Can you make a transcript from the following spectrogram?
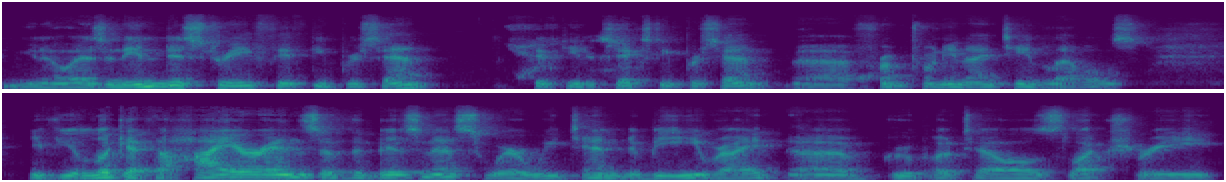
you know, as an industry, 50%, 50 to 60% uh, from 2019 levels. If you look at the higher ends of the business, where we tend to be, right, uh, group hotels, luxury,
